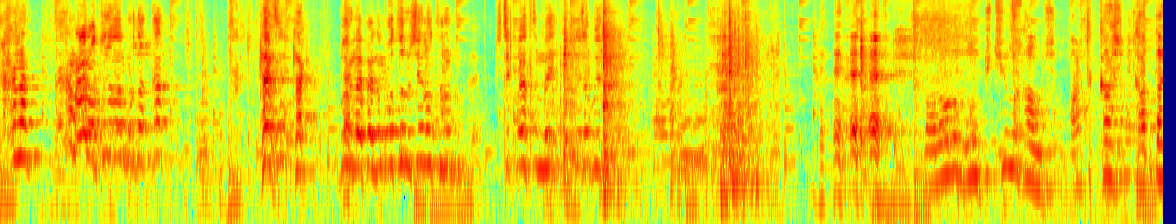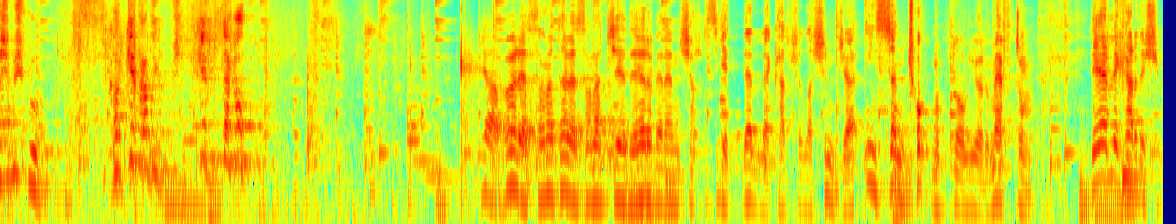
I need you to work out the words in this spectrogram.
Kalkın lan. Kalkın lan oturuyorlar burada. Kalk. Kalk kalk. Buyurun efendim oturun şöyle oturun. Küçük Meftun Bey şöyle buyurun. Lan oğlum bunun küçüğü mü kalmış? Artık kaç, katlaşmış bu. Kalk git hadi. Git defol. Ya böyle sanata ve sanatçıya değer veren şahsiyetlerle karşılaşınca insan çok mutlu oluyor Meftun. Değerli kardeşim,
